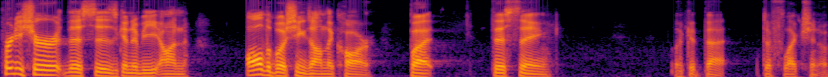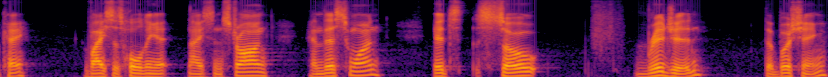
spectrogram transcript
pretty sure this is gonna be on all the bushings on the car, but this thing, look at that deflection, okay? Vice is holding it nice and strong. And this one, it's so rigid, the bushing,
